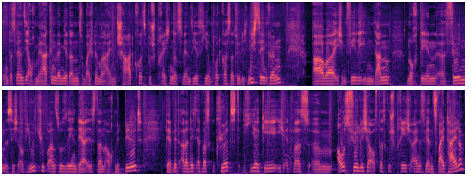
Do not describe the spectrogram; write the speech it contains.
Und das werden Sie auch merken, wenn wir dann zum Beispiel mal einen Chart kurz besprechen. Das werden Sie jetzt hier im Podcast natürlich nicht sehen können. Aber ich empfehle Ihnen dann noch den äh, Film sich auf YouTube anzusehen. Der ist dann auch mit Bild. Der wird allerdings etwas gekürzt. Hier gehe ich etwas ähm, ausführlicher auf das Gespräch ein. Es werden zwei Teile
